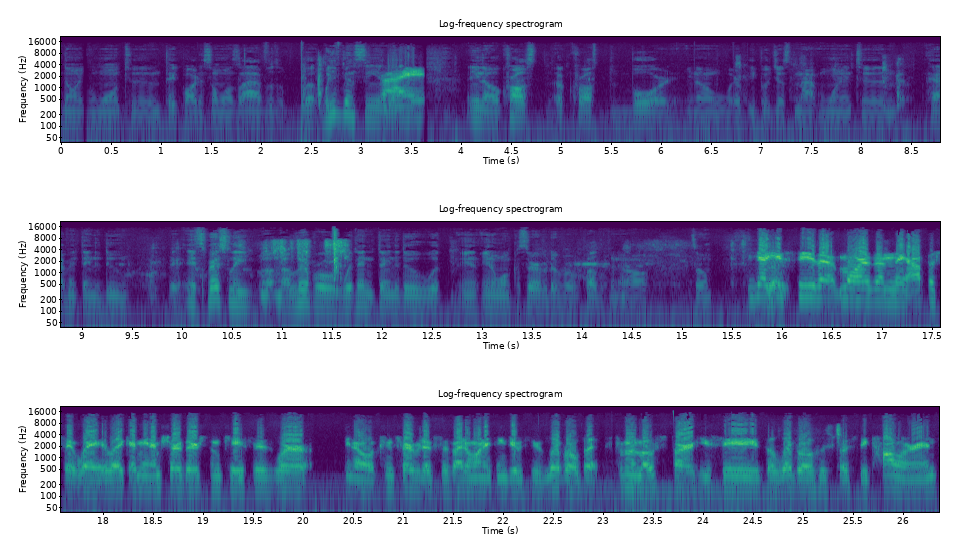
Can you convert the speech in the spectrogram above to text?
don't even want to take part in someone's life. But we've been seeing right. that, you know, across across the board, you know, where people just not wanting to have anything to do, especially a, a liberal with anything to do with anyone conservative or Republican at all. So yeah, you see that more than the opposite way. Like, I mean, I'm sure there's some cases where you know, a conservative says, I don't want anything to do with your liberal. But for the most part, you see the liberal who's supposed to be tolerant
